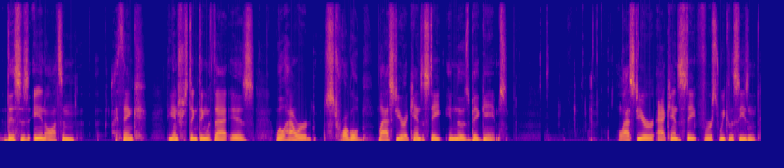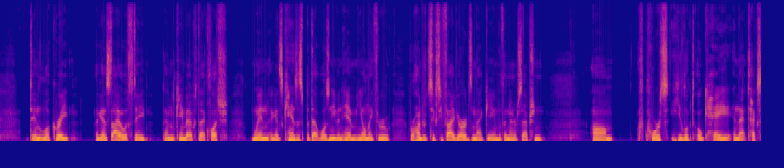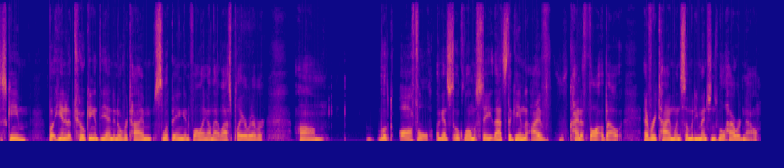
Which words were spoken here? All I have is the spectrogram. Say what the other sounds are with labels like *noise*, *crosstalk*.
this is in Autzen. I think the interesting thing with that is Will Howard struggled last year at Kansas State in those big games. Last year at Kansas State, first week of the season, didn't look great against Iowa State, then came back with that clutch win against Kansas, but that wasn't even him. He only threw for 165 yards in that game with an interception. Um, of course, he looked okay in that Texas game, but he ended up choking at the end in overtime, slipping and falling on that last play or whatever. Um, looked awful against Oklahoma State. That's the game that I've kind of thought about every time when somebody mentions Will Howard now.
